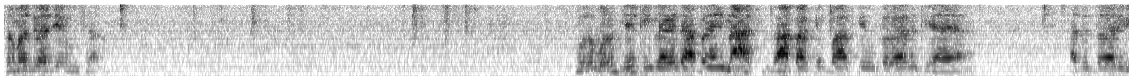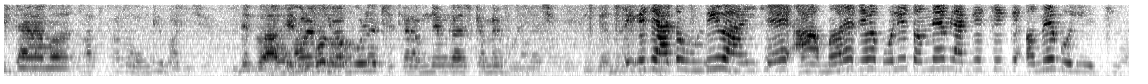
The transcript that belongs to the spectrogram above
સમજવા જેવું છે બોલો બોલો, જે ઠીક લાગે છે, આપણે અહીં નાશ રાપા કે પાસ કે એવું કરવા નથી આયા. આ તો તમારી વિચારણામાં તો ઊંડી જેટલું આવે એટલું અમારા જેવા બોલો બોલે છે ત્યારે અમને એમ લાગે કે અમે બોલીએ છીએ. શું કહે એ છે? કે છે આ તો ઊંડી વાણી છે. અમારા જેવા બોલીએ તો એમ લાગે છે કે અમે બોલીએ છીએ.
